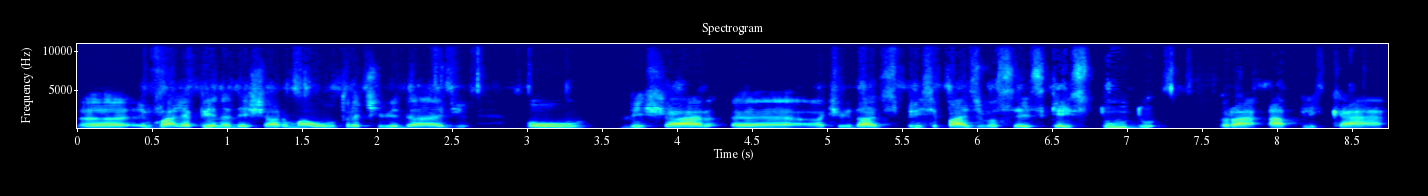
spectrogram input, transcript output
Uh, vale a pena deixar uma outra atividade ou deixar uh, atividades principais de vocês, que é estudo, para aplicar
